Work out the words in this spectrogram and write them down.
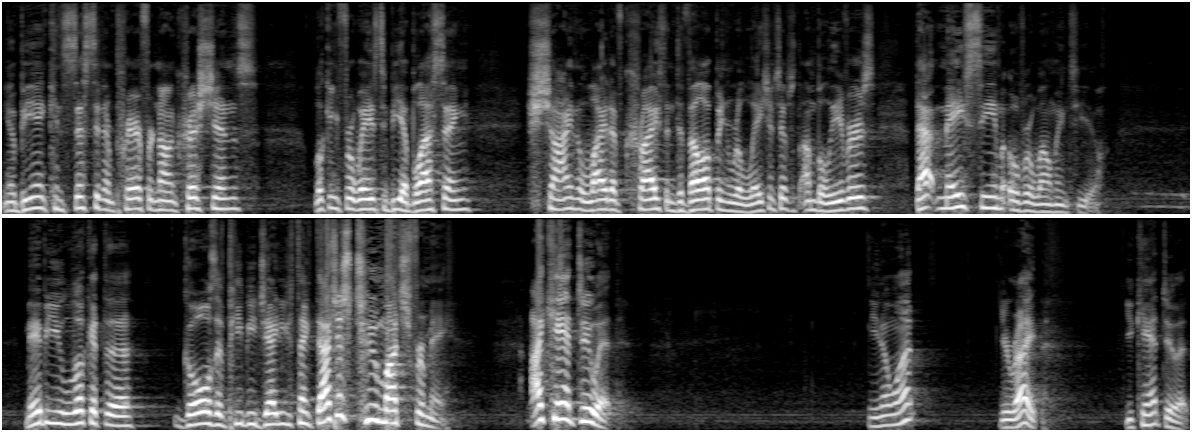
You know, being consistent in prayer for non Christians, looking for ways to be a blessing, shine the light of Christ, and developing relationships with unbelievers, that may seem overwhelming to you. Maybe you look at the goals of PBJ and you think, that's just too much for me. I can't do it. You know what? You're right. You can't do it.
